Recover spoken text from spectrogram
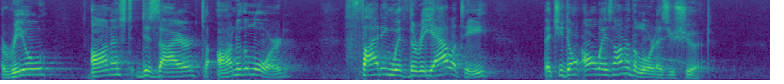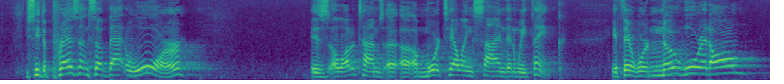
A real, honest desire to honor the Lord fighting with the reality that you don't always honor the Lord as you should. You see, the presence of that war is a lot of times a, a, more telling sign than we think. If there were no war at all,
